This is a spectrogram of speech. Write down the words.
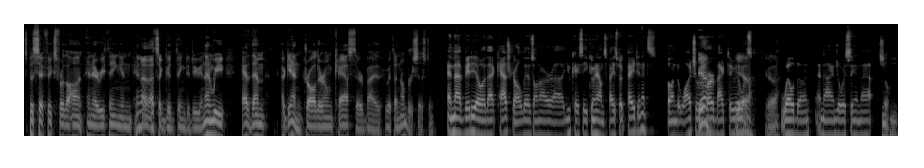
specifics for the hunt and everything, and and uh, that's a good thing to do. And then we have them again draw their own cast there by with a number system. And that video of that cast draw lives on our uh, UKC Coonhounds Facebook page, and it's fun to watch or Yeah. revert back to. It yeah, was yeah. well done, and I enjoy seeing that. So. Mhm.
